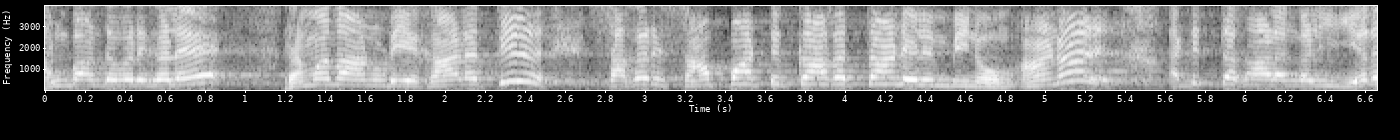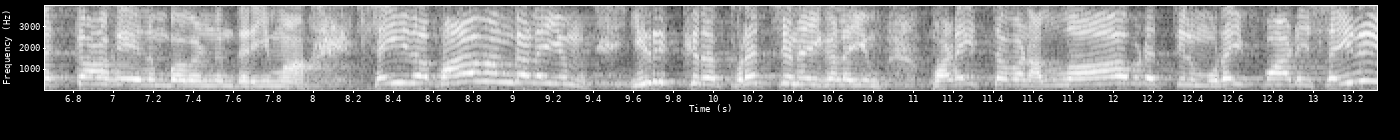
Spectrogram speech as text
அன்பாண்டவர்களே ரமதானுடைய காலத்தில் சகரு சாப்பாட்டுக்காகத்தான் எழும்பினோம். ஆனால் அடுத்த காலங்களில் எதற்காக எழும்ப வேண்டும் தெரியுமா? செய்த பாவங்களையும் இருக்கிற பிரச்சனைகளையும் படைத்தவன் அல்லாவிடத்தில் முறைப்பாடு செய்து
